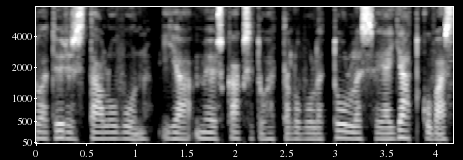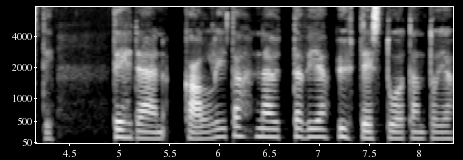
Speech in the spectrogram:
1900-luvun ja myös 2000-luvulle tullessa ja jatkuvasti tehdään kalliita näyttäviä yhteistuotantoja,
